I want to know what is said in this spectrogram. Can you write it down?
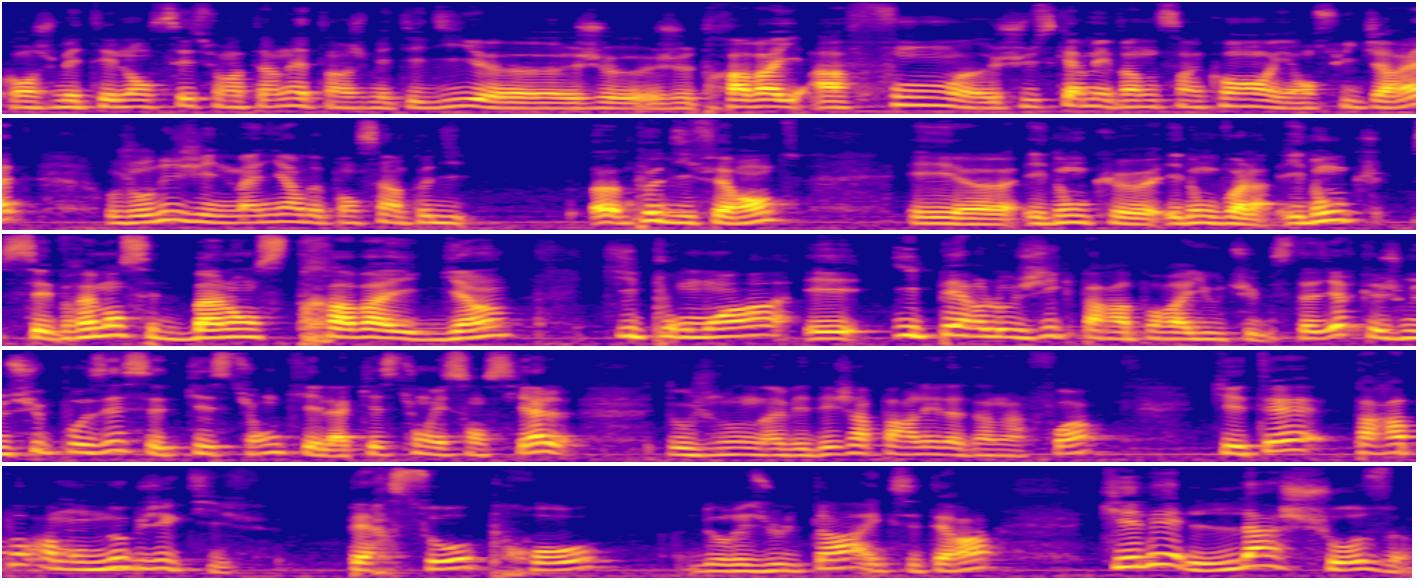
quand je m'étais lancé sur Internet, hein, je m'étais dit, je, travaille à fond jusqu'à mes 25 ans et ensuite j'arrête. Aujourd'hui, j'ai une manière de penser un peu, un peu différente. Et, donc, et donc, voilà. Et donc, c'est vraiment cette balance travail-gain qui, pour moi, est hyper logique par rapport à YouTube. C'est-à-dire que je me suis posé cette question, qui est la question essentielle, dont je vous en avais déjà parlé la dernière fois, qui était par rapport à mon objectif perso, pro, de résultats, etc. Quelle est la chose,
